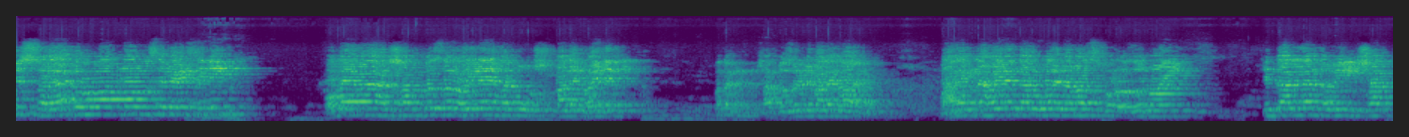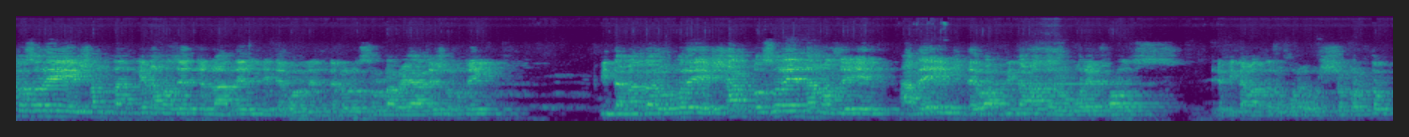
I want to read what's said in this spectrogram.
বিসসালাতি ওয়া আবনাউ সাব'i সিনিন। ও বাবা সাত বছর হইলে মানুষ হয় নাকি সাত বছর হইলে হয়। না হইলে তার উপরে নামাজ ফরজ নয়। কিন্তু আল্লাহ নবী সাত বছরে সন্তানকে নামাজের জন্য আদেশ দিতে বললেন। তাহলে রসুল্লাহর এই আদেশ অনুযায়ী পিতা মাতার উপরে সাত বছরে নামাজের আদেশ দেওয়া পিতা মাতার উপরে ফরজ। এটা পিতা মাতার উপরে অবশ্য কর্তব্য।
